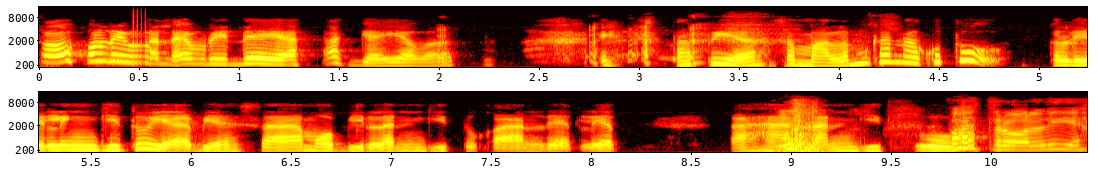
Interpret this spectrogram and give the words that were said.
Oh, liburan everyday ya. Gaya banget. Eh, tapi ya semalam kan aku tuh keliling gitu ya, biasa mobilan gitu kan, lihat-lihat kahanan gitu. Patroli ya.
